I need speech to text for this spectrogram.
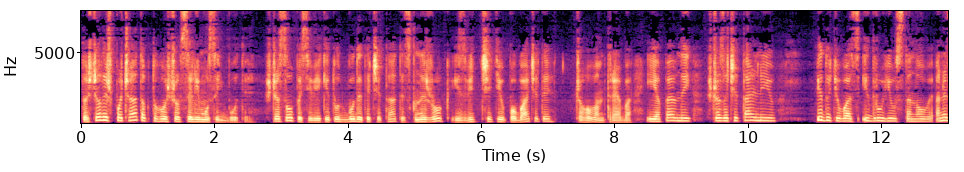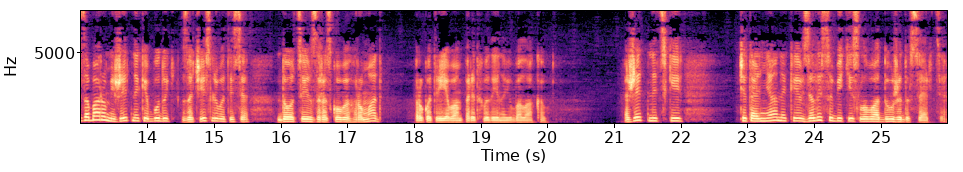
то що лиш початок того, що в селі мусить бути, з часописів, які тут будете читати, з книжок і з відчиттів побачити, чого вам треба, і я певний, що за читальнею підуть у вас і другі установи, а незабаром і житники будуть зачислюватися до цих зразкових громад, про котрі я вам перед хвилиною балакав. Житницькі читальняники взяли собі ті слова дуже до серця.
